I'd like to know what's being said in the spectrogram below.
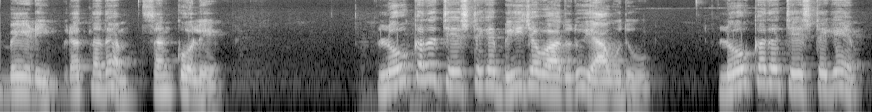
ಬೇಡಿ, ರತ್ನದ ಸಂಕೋಲೆ. ಲೋಕದ ಚೇಷ್ಟೆಗೆ ಬೀಜವಾದುದು ಯಾವುದು? ಲೋಕದ ಚೇಷ್ಟೆಗೆ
